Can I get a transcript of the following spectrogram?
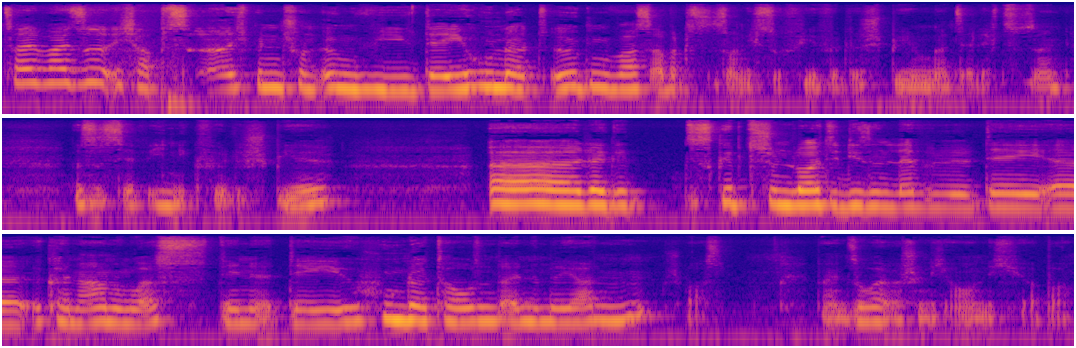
teilweise. Ich hab's, äh, ich bin schon irgendwie Day 100 irgendwas, aber das ist auch nicht so viel für das Spiel, um ganz ehrlich zu sein. Das ist sehr wenig für das Spiel. Äh, da gibt, es gibt schon Leute, die sind Level Day, äh, keine Ahnung was, den Day 100.000, eine Milliarde. Spaß. Nein, so weit wahrscheinlich auch nicht, aber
